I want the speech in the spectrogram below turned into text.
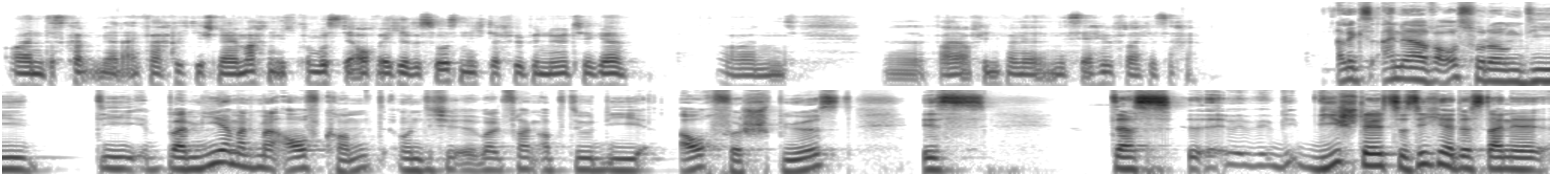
Und das konnten wir dann einfach richtig schnell machen. Ich wusste auch, welche Ressourcen ich dafür benötige. Und äh, war auf jeden Fall eine, eine sehr hilfreiche Sache. Alex, eine Herausforderung, die die bei mir manchmal aufkommt, und ich äh, wollte fragen, ob du die auch verspürst, ist, dass, äh, wie stellst du sicher, dass deine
